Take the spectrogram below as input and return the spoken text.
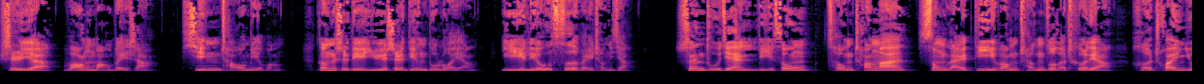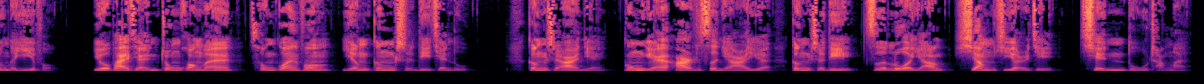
十月，王莽被杀，新朝灭亡。更始帝于是定都洛阳。以刘赐为丞相，申屠见李松从长安送来帝王乘坐的车辆和穿用的衣服，又派遣中黄门从官凤迎更始帝迁都。更始二年（公元二十四年二月），更始帝自洛阳向西而进，迁都长安。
